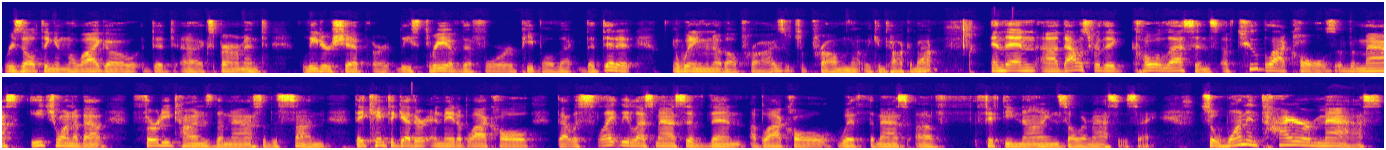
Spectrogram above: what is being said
resulting in the LIGO det- uh, experiment leadership, or at least three of the four people that that did it, and winning the Nobel Prize, which is a problem that we can talk about. And then uh, that was for the coalescence of two black holes of a mass, each one about 30 times the mass of the sun. They came together and made a black hole that was slightly less massive than a black hole with the mass of 59 solar masses, say. So one entire mass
